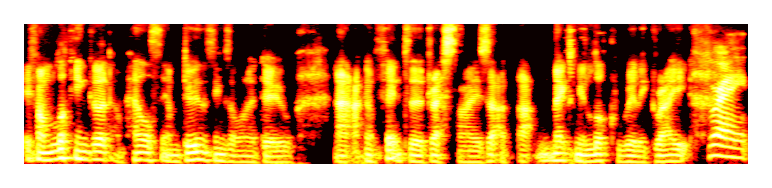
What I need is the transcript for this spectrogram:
if i'm looking good i'm healthy i'm doing the things i want to do uh, i can fit into the dress size that, that makes me look really great right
